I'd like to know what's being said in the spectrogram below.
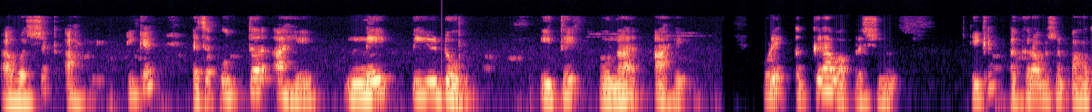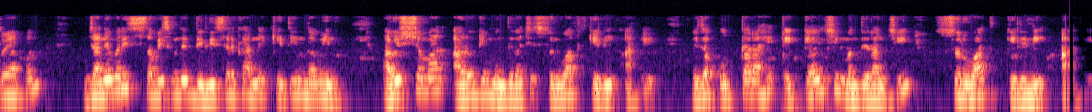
आवश्यक आहे. ठीक आहे? याचं उत्तर आहे नेपिडो इथे होणार आहे. पुढे अकरावा प्रश्न. ठीक आहे? अकरावा प्रश्न पाहतोय आपण. जानेवारी सव्वीसमध्ये दिल्ली सरकारने किती नवीन आयुष्यमान आरोग्य मंदिराची सुरुवात केली आहे? याचं उत्तर आहे एक्क्याऐंशी मंदिरांची सुरुवात केलेली आहे.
